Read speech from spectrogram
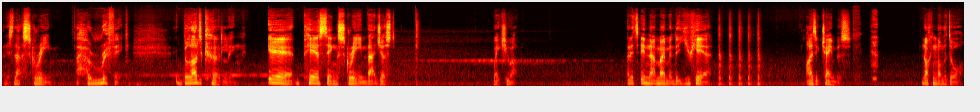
And it's that scream, a horrific, blood curdling, ear piercing scream that just wakes you up. And it's in that moment that you hear Isaac Chambers knocking on the door.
